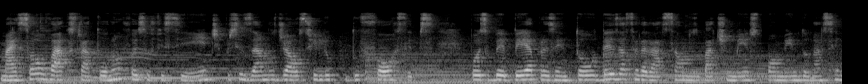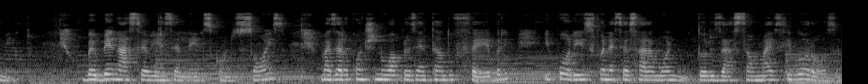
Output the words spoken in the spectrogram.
mas só o vácuo extrator não foi suficiente. Precisamos de auxílio do fórceps, pois o bebê apresentou desaceleração dos batimentos no momento do nascimento. O bebê nasceu em excelentes condições, mas ela continuou apresentando febre e por isso foi necessária uma monitorização mais rigorosa.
